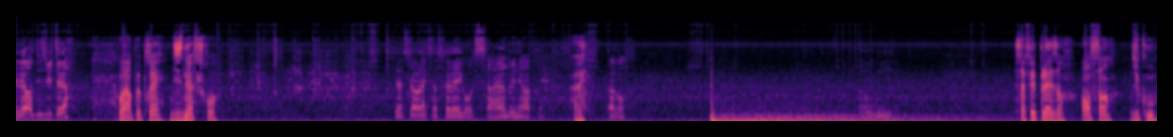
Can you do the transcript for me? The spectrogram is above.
Quelle heure? 18h Ouais, à peu près. 19, je crois. C'est à ce heure-là que ça se réveille, gros. Ça sert à rien de venir après. Ouais. Ah Avant. Oh oui. Ça fait plaisir. Hein. Enfin, du coup.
